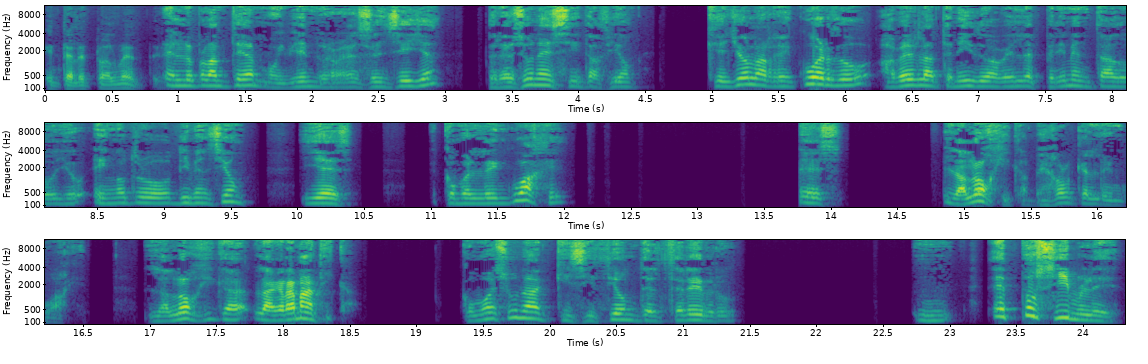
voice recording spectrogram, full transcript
intelectualmente. él lo plantea muy bien de una manera sencilla, pero es una excitación que yo la recuerdo haberla tenido, haberla experimentado yo en otra dimensión, y es como el lenguaje es la lógica, mejor que el lenguaje, la lógica, la gramática, como es una adquisición del cerebro, mm, es posible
